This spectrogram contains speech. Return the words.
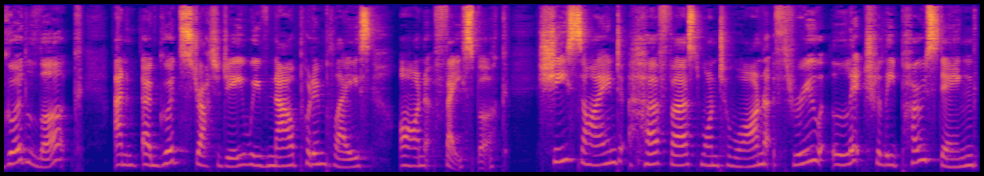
good luck and a good strategy we've now put in place on Facebook. She signed her first one to one through literally posting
